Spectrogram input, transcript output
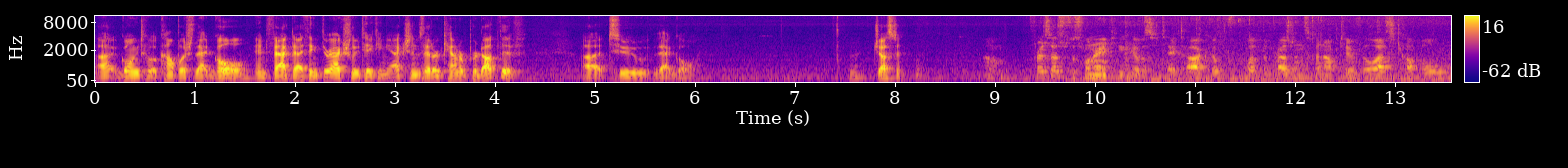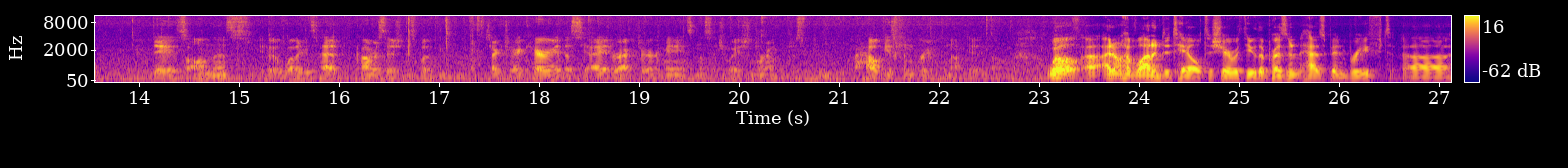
uh, going to accomplish that goal. In fact, I think they're actually taking actions that are counterproductive uh, to that goal. Right. Justin. Um, first, I was just wondering if you could give us a tick-tock of what the president's been up to for the last couple days on this, whether he's had conversations with Secretary Kerry, the CIA director, meetings in the Situation Room, just how he's been briefed and updated on. Well, uh, I don't have a lot of detail to share with you. The president has been briefed uh,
